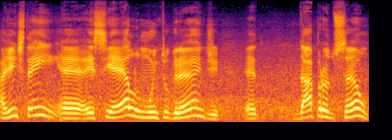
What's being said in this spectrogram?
a gente tem é, esse elo muito grande é, da produção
